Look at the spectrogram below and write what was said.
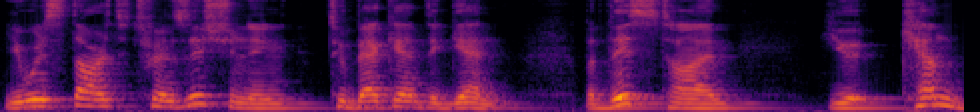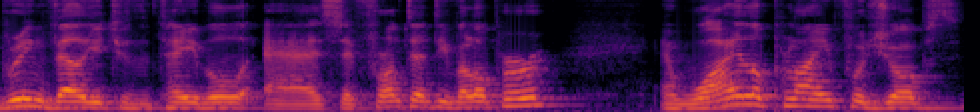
you will start transitioning to backend again. But this time, you can bring value to the table as a front-end developer. And while applying for jobs,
